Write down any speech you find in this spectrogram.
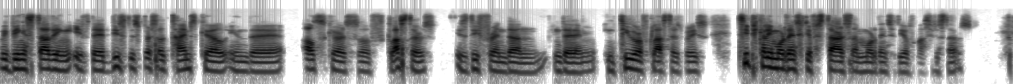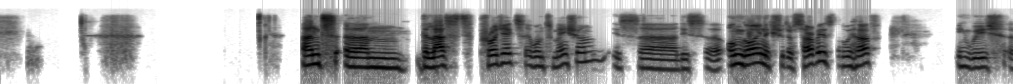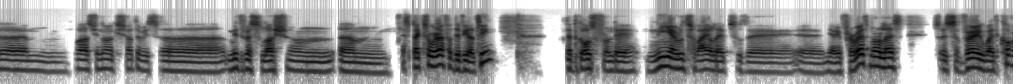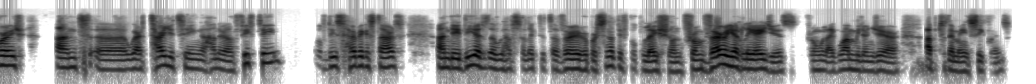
we've been studying if the this dispersal timescale in the outskirts of clusters is different than in the interior of clusters, where it's typically more density of stars and more density of massive stars. And um, the last project I want to mention is uh, this uh, ongoing X-Shooter service that we have, in which, um, well, as you know, X-Shooter is a mid-resolution um, spectrograph of the VLT that goes from the near ultraviolet to the uh, near infrared, more or less. So it's a very wide coverage. And uh, we are targeting 150 of these Herbig stars. And the idea is that we have selected a very representative population from very early ages, from like 1 million year up to the main sequence.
